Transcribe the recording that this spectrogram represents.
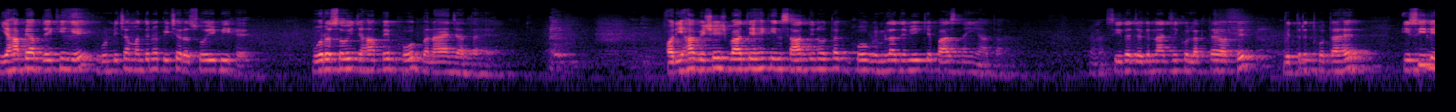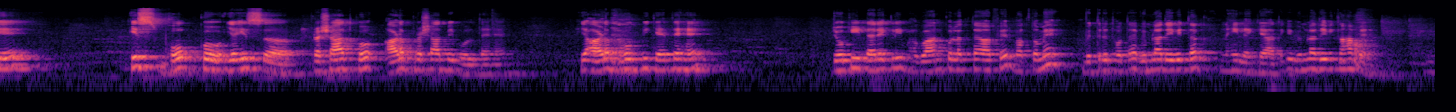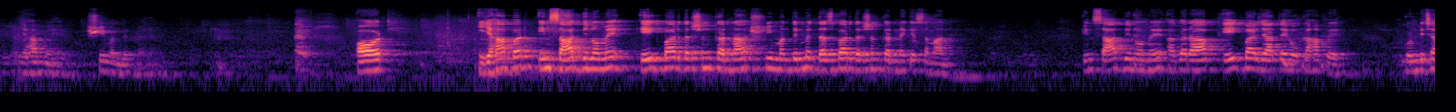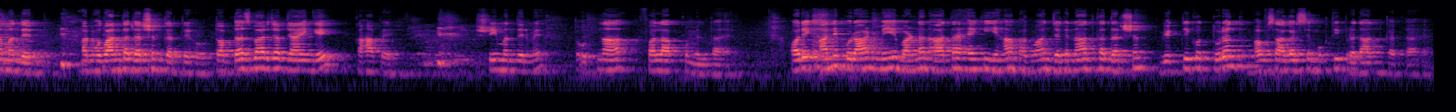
यहाँ पे आप देखेंगे, गुंडीचा मंदिर में पीछे रसोई भी है। वो रसोई जहाँ पे भोग बनाया जाता है। और यहाँ विशेष बात यह है कि इन सात दिनों तक भोग विमला देवी के पास नहीं आता। है ना? सीधा जगन्नाथ जी को लगता है और फिर वितरित होता है। इसीलिए इस भोग को या इस प्रसाद को आड़प प्रसाद भी बोलते हैं। या आड़प भोग भी कहते हैं, जो कि डायरेक्टली भगवान को लगता है और फिर भक्तों में वितरित होता है। विमला देवी तक नहीं लेके आते कि विमला देवी कहाँ पे है? यहाँ में है श्री मंदिर में है। और यहाँ पर इन सात दिनों में एक बार दर्शन करना श्री मंदिर में दस बार दर्शन करने के समान है। इन सात दिनों में अगर आप एक बार जाते हो कहाँ पे? गुंडीचा मंदिर, और भगवान का दर्शन करते हो तो आप दस बार जब जाएँगे कहाँ पे? श्री मंदिर में तो उतना फल आपको मिलता है। और एक अन्य पुराण में वर्णन आता है कि यहाँ भगवान जगन्नाथ का दर्शन व्यक्ति को तुरंत भवसागर से मुक्ति प्रदान करता है।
